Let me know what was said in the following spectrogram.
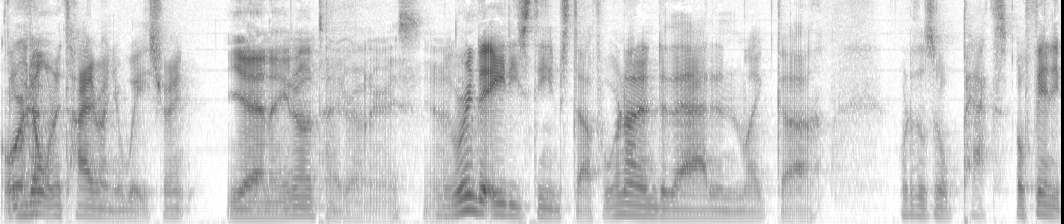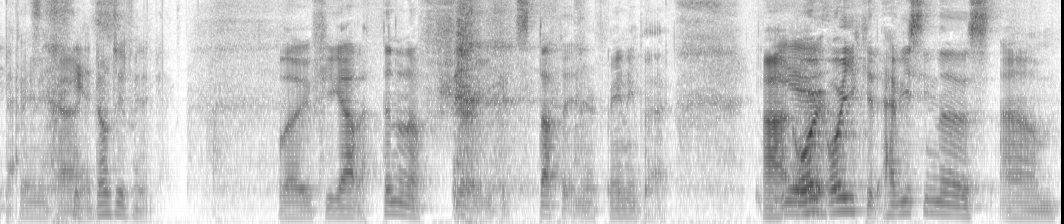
And Or you don't want to tie it around your waist, right? Yeah, no, you don't tie it around your waist. I mean, we're into '80s theme stuff, but we're not into that. And like, uh, what are those little packs? Oh, fanny packs. Fanny yeah, don't do fanny packs. Although if you got a thin enough shirt, you could stuff it in your fanny pack. Uh, Yeah. Or or you could. Have you seen those um,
